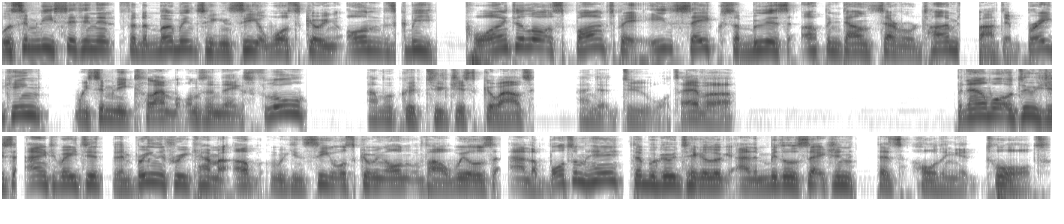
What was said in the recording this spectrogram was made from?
We'll simply sit in it for the moment so you can see what's going on. There's going to be quite a lot of sparks, but it is safe because I moved this up and down several times without it breaking. We simply clamp onto the next floor, and we're good to just go out and do whatever. But now what we'll do is just activate it, then bring the free camera up and we can see what's going on with our wheels at the bottom here. Then we'll go take a look at the middle section that's holding it taut.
